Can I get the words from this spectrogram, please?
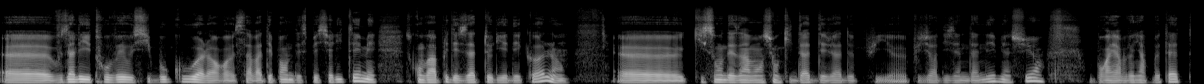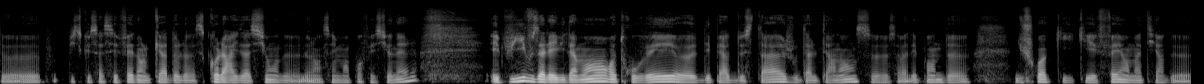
vous allez y trouver aussi beaucoup, alors ça va dépendre des spécialités, mais ce qu'on va appeler des ateliers d'école, qui sont des inventions qui datent déjà depuis plusieurs dizaines d'années, bien sûr. On pourra y revenir peut-être, puisque ça s'est fait dans le cadre de la scolarisation de l'enseignement professionnel. Et puis, vous allez évidemment retrouver euh, des périodes de stage ou d'alternance. Euh, ça va dépendre du choix qui, est fait en matière de,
